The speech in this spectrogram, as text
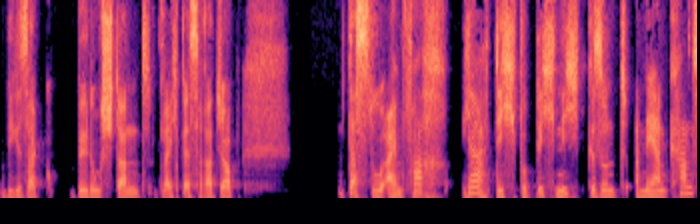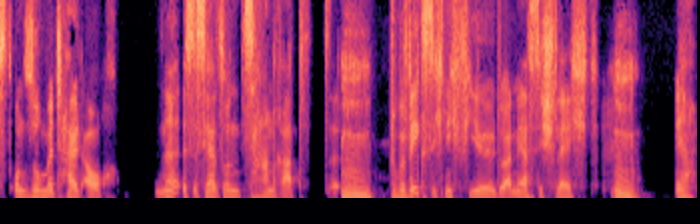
wie gesagt, Bildungsstand gleich besserer Job, dass du einfach, ja, dich wirklich nicht gesund ernähren kannst und somit halt auch ne, es ist ja so ein Zahnrad. Mhm. Du bewegst dich nicht viel, du ernährst dich schlecht. Mhm. Ja,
